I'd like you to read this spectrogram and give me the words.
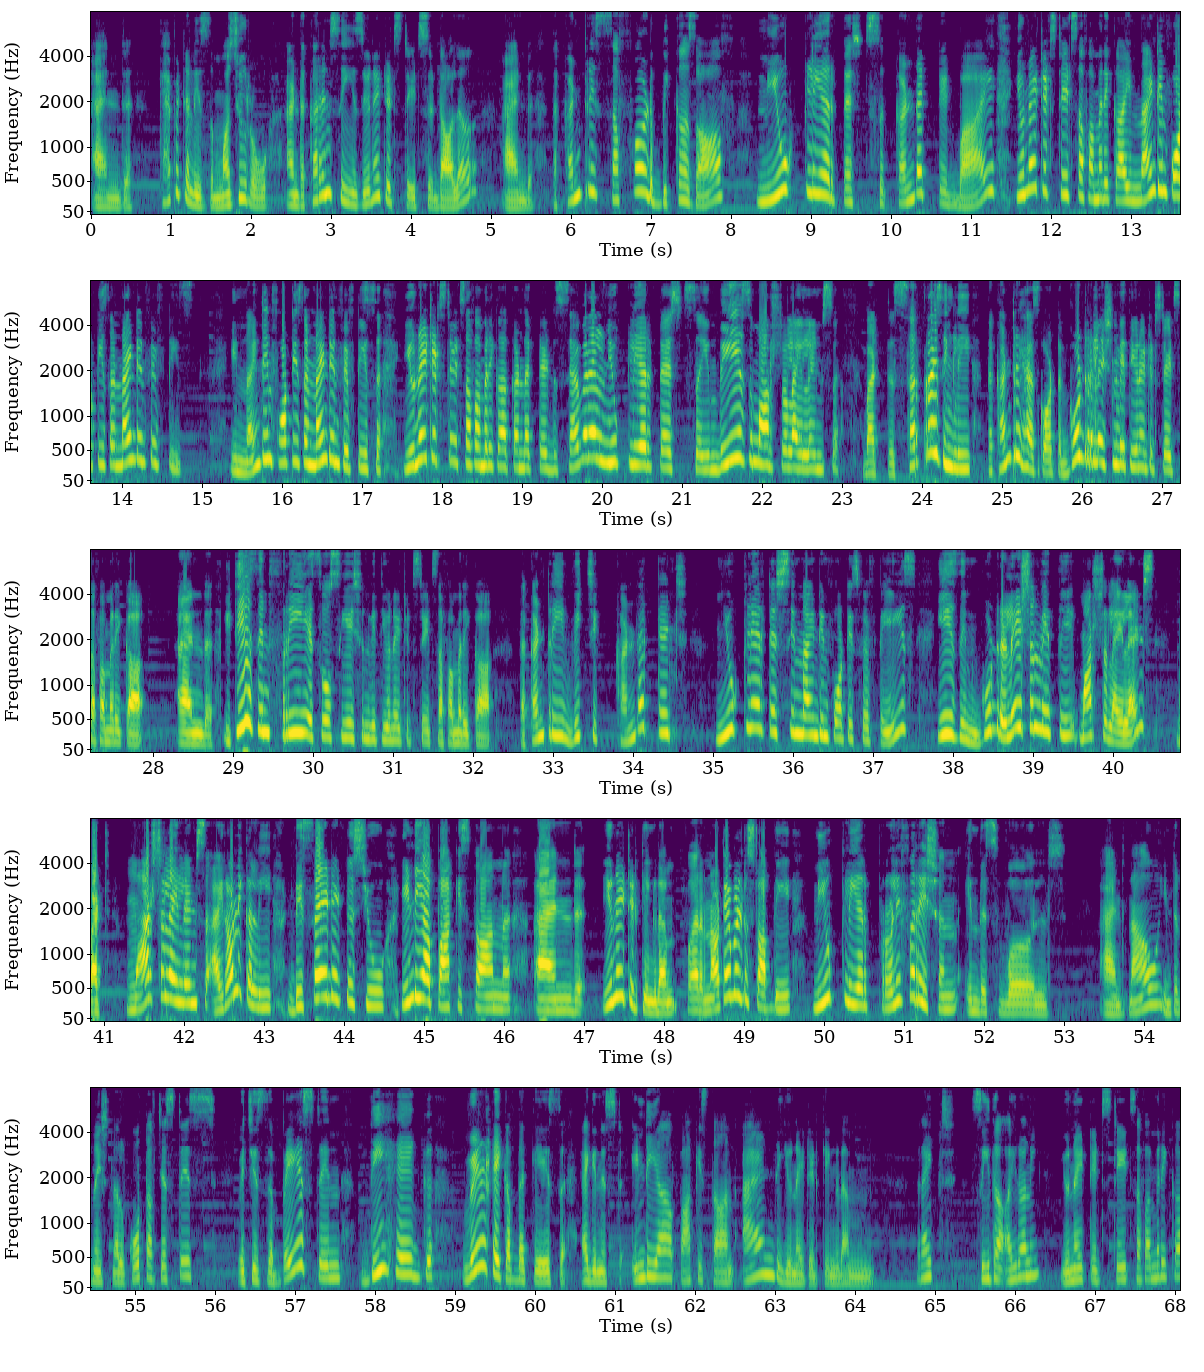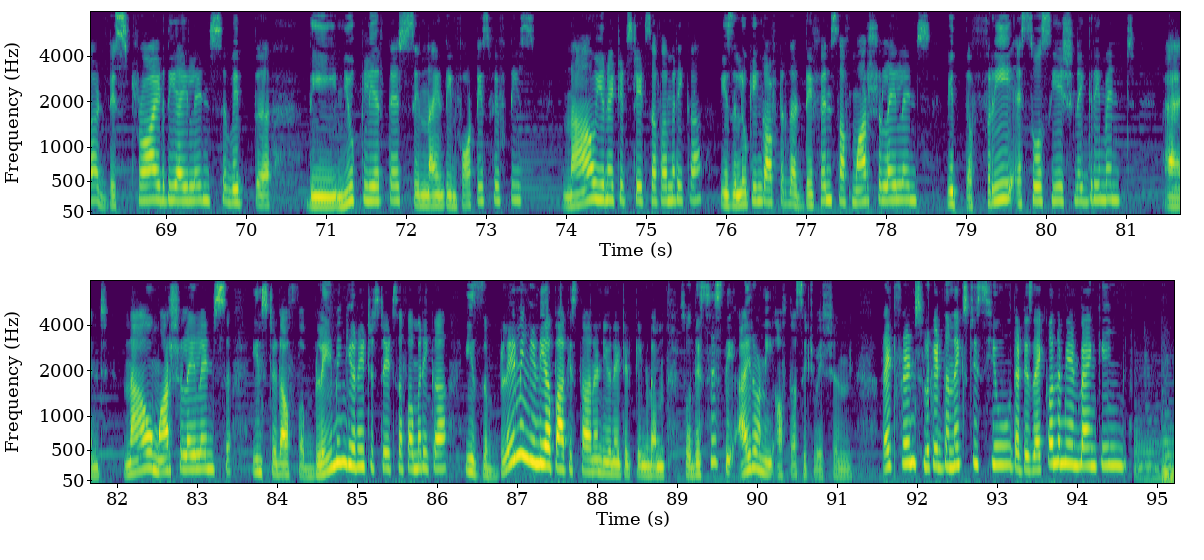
And capital is Majuro and the currency is United States dollar and the country suffered because of nuclear tests conducted by United States of America in 1940s and 1950s. In 1940s and 1950s, United States of America conducted several nuclear tests in these Marshall Islands. But surprisingly, the country has got a good relation with United States of America and it is in free association with United States of America. The country which conducted nuclear tests in 1940s 50s is in good relation with the Marshall Islands but Marshall Islands ironically decided to sue India, Pakistan and United Kingdom for not able to stop the nuclear proliferation in this world. And now International Court of Justice which is based in The Hague will take up the case against India, Pakistan and United Kingdom. Right? See the irony? United States of America destroyed the islands with uh, the nuclear tests in 1940s 50s. Now United States of America is looking after the defense of Marshall Islands with the free association agreement and now Marshall Islands instead of blaming United States of America is blaming India, Pakistan and United Kingdom. So this is the irony of the situation. Right friends, look at the next issue that is economy and banking.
